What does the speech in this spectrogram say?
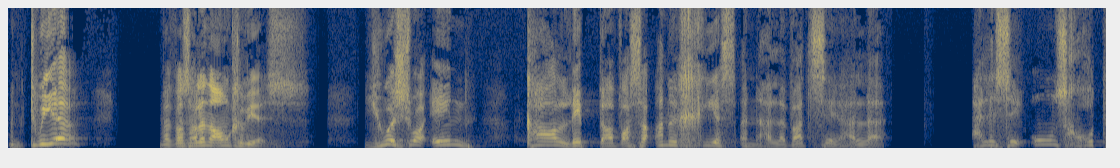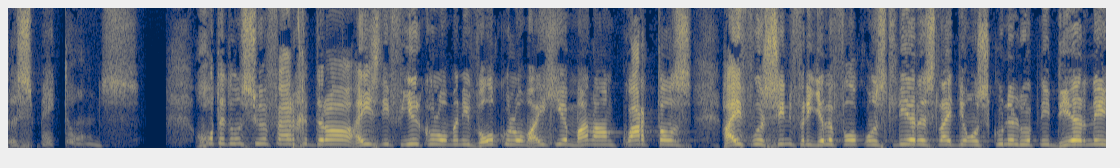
En 2 Wat was hulle naam gewees? Joshua en Caleb, daar was 'n ander gees in hulle. Wat sê hulle? Hulle sê ons God is met ons. God het ons so ver gedra. Hy is die vuurkolom in die wolkkolom. Hy gee manna aan kwartels. Hy voorsien vir die hele volk ons klere sluit nie, ons skoene loop nie deur nie.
